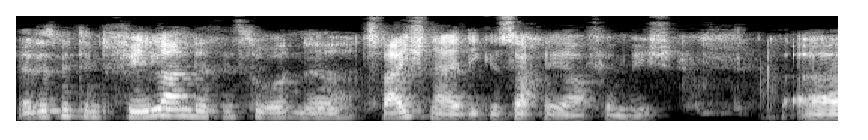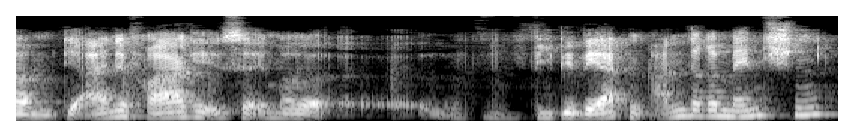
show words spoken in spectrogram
Ja, das mit den Fehlern, das ist so eine zweischneidige Sache ja für mich. Ähm, die eine Frage ist ja immer, äh, wie bewerten andere Menschen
